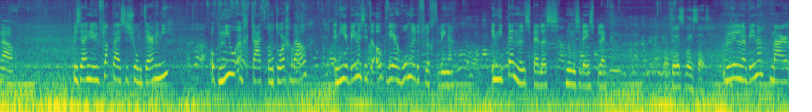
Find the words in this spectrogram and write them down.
Nou. We zijn nu vlakbij station Termini. Opnieuw een gekraakt kantoorgebouw. En hier binnen zitten ook weer honderden vluchtelingen. Independence Palace noemen ze deze plek. We willen naar binnen, maar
